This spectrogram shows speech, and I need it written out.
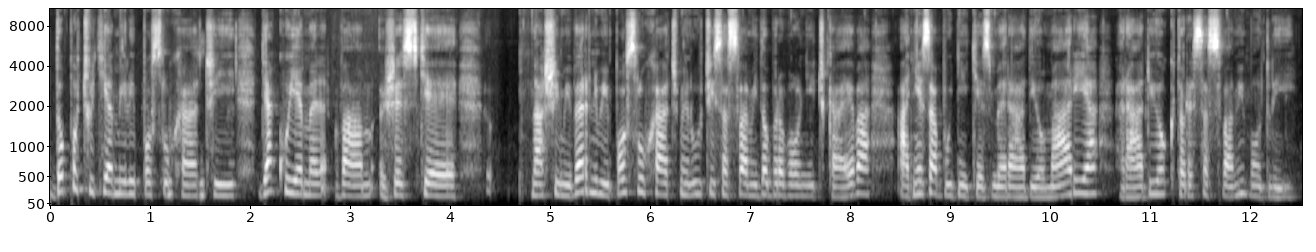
Do počutia, milí poslucháči. Ďakujeme vám, že ste našimi vernými poslucháčmi. Lúči sa s vami dobrovoľníčka Eva a nezabudnite, sme Rádio Mária, rádio, ktoré sa s vami modlí.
